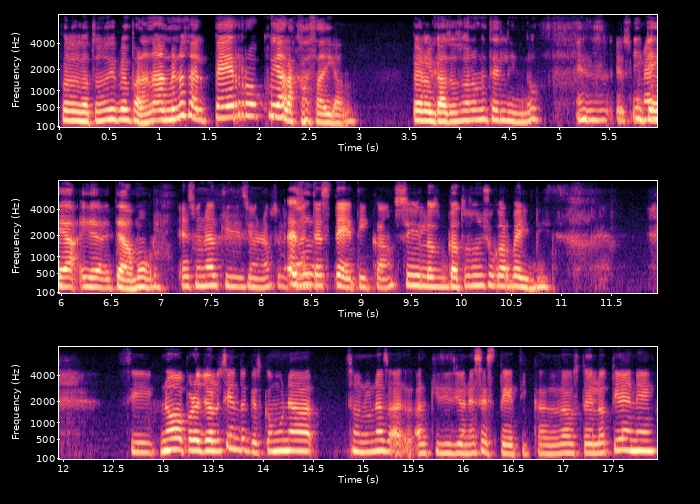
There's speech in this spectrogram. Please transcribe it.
pues los gatos no sirven para nada. Al menos el perro cuida la casa, digamos. Pero el gato solamente es lindo. Es, es Y una, te da, y te da amor. es una adquisición absolutamente estética. Sí, los gatos son sugar babies. Sí, no, pero yo lo siento que es como una, son unas adquisiciones estéticas. O sea, usted lo tiene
